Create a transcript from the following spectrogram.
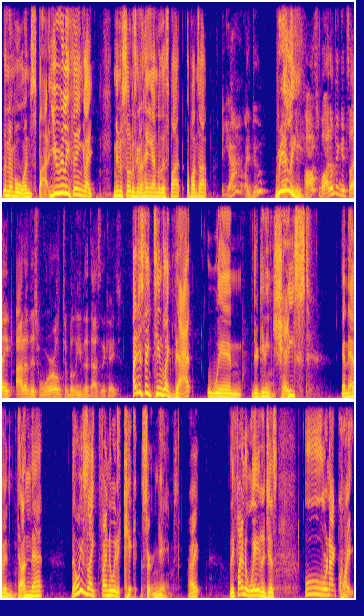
the number one spot. You really think like Minnesota's going to hang on to this spot up on top? Yeah, I do. Really? Possible. I don't think it's like out of this world to believe that that's the case. I just think teams like that, when they're getting chased and they haven't done that, they always like find a way to kick certain games, right? They find a way to just, ooh, we're not quite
